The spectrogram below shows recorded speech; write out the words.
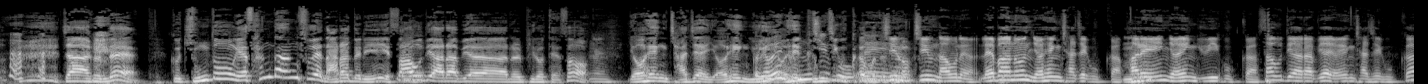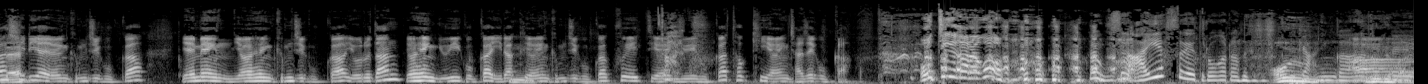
자, 그런데 그 중동의 상당수의 나라들이 사우디아라비아를 비롯해서 네. 여행 자제, 여행 유의, 어, 여행 여행, 금지 국가거든요. 네. 지금, 지금 나오네요. 레바논 여행 자제 국가, 음. 바레인 여행 유의 국가, 사우디아라비아 여행 자제 국가, 네. 시리아 여행 금지 국가, 예멘 여행 금지 국가, 요르단 여행 유의 국가, 이라크 음. 여행 금지 국가, 쿠웨이트 여행 유의 국가, 터키 여행 자제 국가. 어떻게 가라고? 그냥 무슨 IS에 들어가라는 어휴, 게 아닌가. 아, 그러게 네.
